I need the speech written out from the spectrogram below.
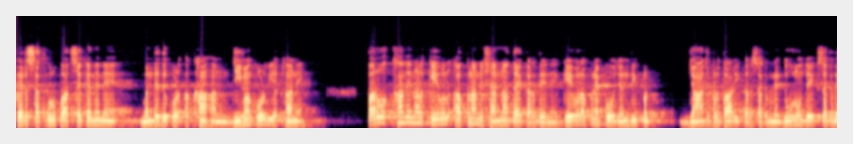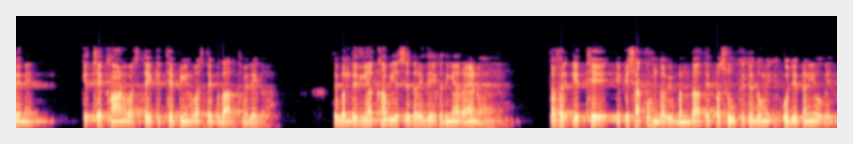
ਫਿਰ ਸਤਿਗੁਰੂ ਪਾਤਸ਼ਾਹ ਕਹਿੰਦੇ ਨੇ, ਬੰਦੇ ਦੇ ਕੋਲ ਅੱਖਾਂ ਹਨ, ਜੀਵਾਂ ਕੋਲ ਵੀ ਅੱਖਾਂ ਨੇ। ਪਰ ਉਹ ਅੱਖਾਂ ਦੇ ਨਾਲ ਕੇਵਲ ਆਪਣਾ ਨਿਸ਼ਾਨਾ ਤੈਅ ਕਰਦੇ ਨੇ, ਕੇਵਲ ਆਪਣੇ ਭੋਜਨ ਦੀ ਪ- ਜਾਂਚ ਪੜਤਾਲ ਹੀ ਕਰ ਸਕਦੇ ਨੇ, ਦੂਰੋਂ ਦੇਖ ਸਕਦੇ ਨੇ ਕਿੱਥੇ ਖਾਣ ਵਾਸਤੇ, ਕਿੱਥੇ ਪੀਣ ਵਾਸਤੇ ਪਦਾਰਥ ਮਿਲੇਗਾ। ਤੇ ਬੰਦੇ ਦੀਆਂ ਅੱਖਾਂ ਵੀ ਇਸੇ ਤਰ੍ਹਾਂ ਹੀ ਦੇਖਦੀਆਂ ਰਹਿਣ, ਤਾਂ ਫਿਰ ਇੱਥੇ ਇੱਕ ਸ਼ੱਕ ਹੁੰਦਾ ਵੀ ਬੰਦਾ ਤੇ ਪਸ਼ੂ ਕਿਤੇ ਦੋਵੇਂ ਇੱਕੋ ਜਿਹੇ ਤਾਂ ਨਹੀਂ ਹੋ ਗਏ।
